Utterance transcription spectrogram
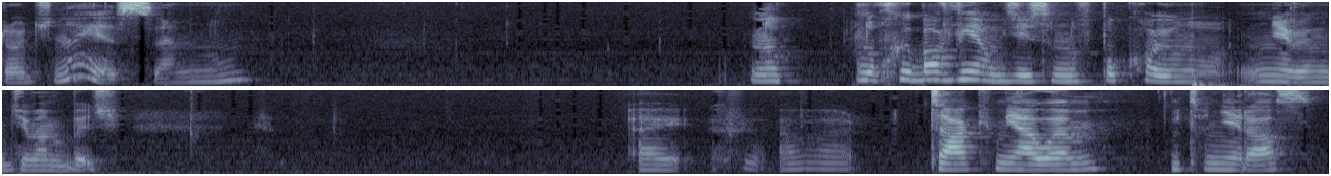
Rodzina jest ze mną. No, no chyba wiem, gdzie jestem, no w pokoju, no nie wiem, gdzie mam być. Ej, chwilę. Tak, miałem. I to nie raz.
